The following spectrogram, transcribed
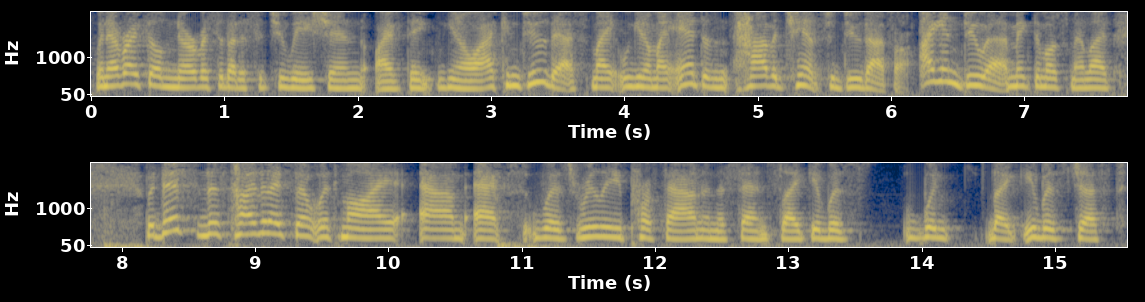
whenever I feel nervous about a situation, I think, you know, I can do this. My, you know, my aunt doesn't have a chance to do that. So I can do it and make the most of my life. But this, this time that I spent with my, um, ex was really profound in the sense, like it was when, like it was just,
